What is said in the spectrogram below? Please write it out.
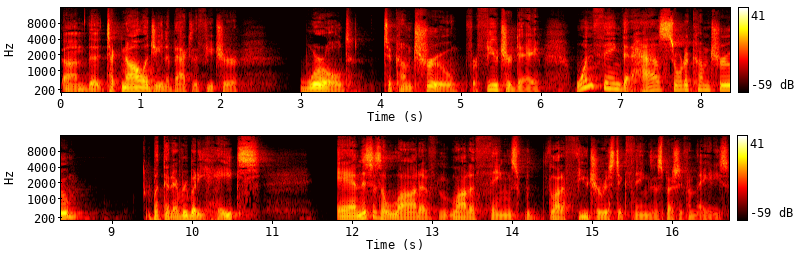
um, the technology in the Back to the Future world to come true for future day. One thing that has sort of come true, but that everybody hates, and this is a lot of a lot of things, with a lot of futuristic things, especially from the '80s.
